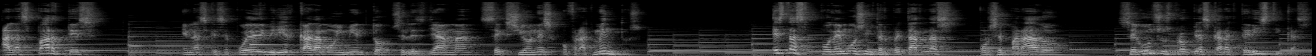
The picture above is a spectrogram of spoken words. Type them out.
A las partes en las que se puede dividir cada movimiento se les llama secciones o fragmentos. Estas podemos interpretarlas por separado según sus propias características.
